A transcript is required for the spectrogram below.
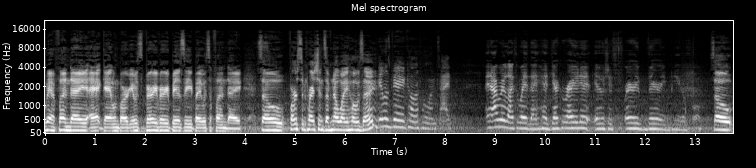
we had a fun day at Gatlinburg. It was very, very busy, but it was a fun day. So, first impressions of No Way Jose? It was very colorful inside. And I really liked the way they had decorated it. It was just very, very beautiful. So,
